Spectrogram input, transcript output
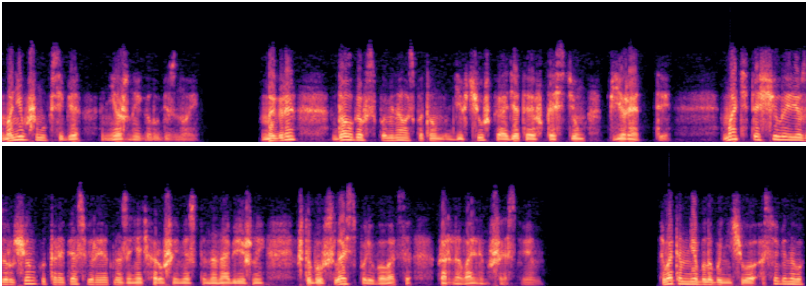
манившему к себе нежной голубизной. Мегре долго вспоминалась потом девчушка, одетая в костюм Пьеретты. Мать тащила ее за ручонку, торопясь, вероятно, занять хорошее место на набережной, чтобы всласть полюбоваться карнавальным шествием. В этом не было бы ничего особенного,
